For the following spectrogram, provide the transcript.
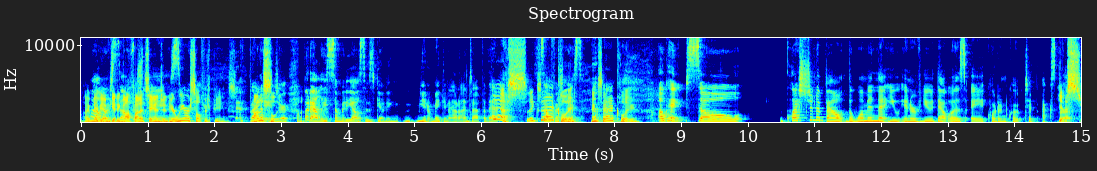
I, maybe Well, I'm getting off on a tangent here. We are selfish beings, honestly. nature. But at least somebody else is getting, you know, making out on top of that. Yes, exactly. Exactly. Okay, so question about the woman that you interviewed that was a quote unquote tip expert. Yes.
